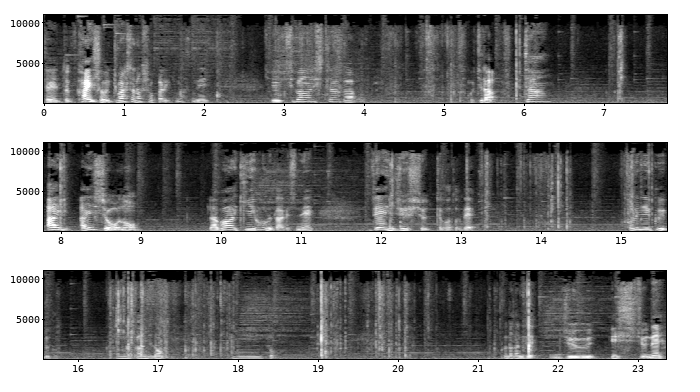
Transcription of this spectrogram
じゃあ、えっと、回賞一番下の章からいきますね。で一番下がこちら。じゃん。愛愛称のラバーキーホルダーですね。全10種ってことで取りにくいけどこんな感じのうんと。こんな感じで11種ね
